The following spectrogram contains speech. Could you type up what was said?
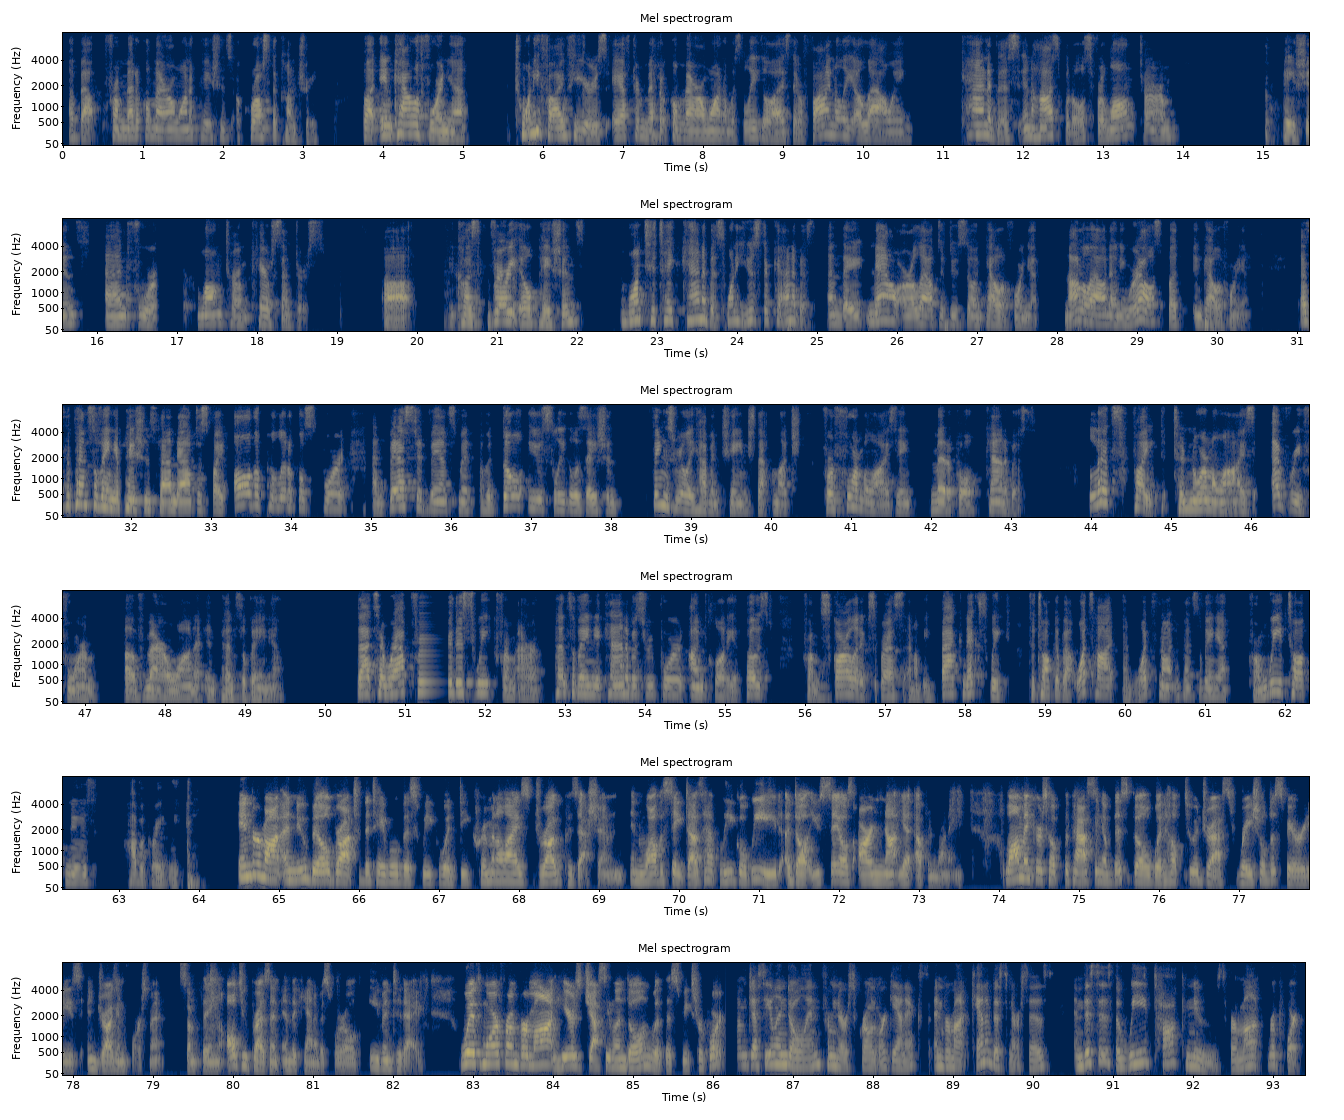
about from medical marijuana patients across the country. But in California, 25 years after medical marijuana was legalized, they're finally allowing cannabis in hospitals for long-term patients and for long-term care centers. Uh, because very ill patients want to take cannabis, want to use their cannabis, and they now are allowed to do so in California. Not allowed anywhere else, but in California. As the Pennsylvania patients found out, despite all the political support and vast advancement of adult use legalization, things really haven't changed that much for formalizing medical cannabis. Let's fight to normalize every form of marijuana in Pennsylvania. That's a wrap for this week from our Pennsylvania Cannabis Report. I'm Claudia Post from Scarlet Express, and I'll be back next week to talk about what's hot and what's not in Pennsylvania from Weed Talk News. Have a great week. In Vermont, a new bill brought to the table this week would decriminalize drug possession. And while the state does have legal weed, adult use sales are not yet up and running. Lawmakers hope the passing of this bill would help to address racial disparities in drug enforcement, something all too present in the cannabis world even today. With more from Vermont, here's Jessilyn with this week's report. I'm Jessilyn from Nurse Grown Organics and Vermont Cannabis Nurses, and this is the Weed Talk News Vermont Report.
